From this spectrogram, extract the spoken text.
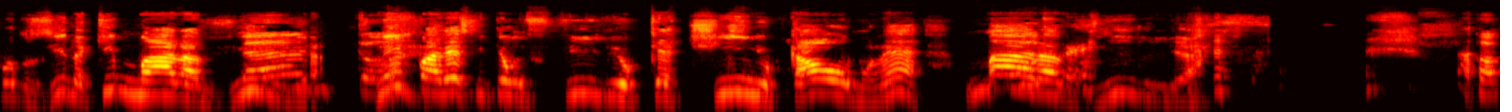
produzida, que maravilha! Nem parece ter um Hum, quietinho, quietinho, calmo, né? Maravilha! A qualquer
